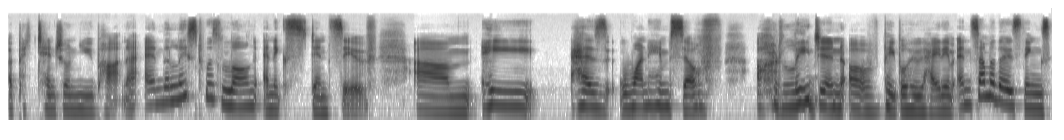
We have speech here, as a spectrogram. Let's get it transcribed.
a potential new partner and the list was long and extensive um, he has won himself a legion of people who hate him. And some of those things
